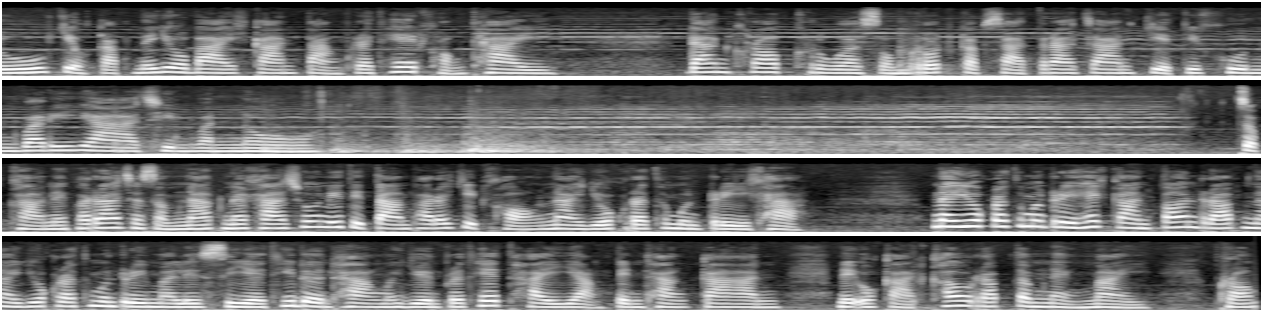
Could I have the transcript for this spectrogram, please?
รู้เกี่ยวกับนโยบายการต่างประเทศของไทย ด้านครอบครัวสมรสกับศาสตราจารย์เกียรติคุณ วริยาชินวันโนจบข่าวในพระราชสำนักนะคะ ช่วงนี้ติดตามภารกิจของนายกรัฐมนตรีค่ะ นายกรัฐมนตรีให้การต้อนรับนายกรัฐมนตรีมาเลเซียที่เดินทางมาเยือนประเทศไทยอย่างเป็นทางการ ในโอกาสเข้ารับตำแหน่งใหม่ พร้อม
